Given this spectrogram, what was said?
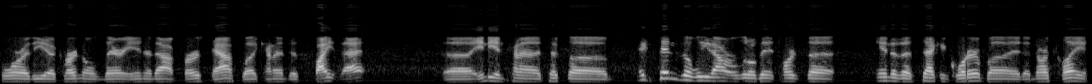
for the uh, Cardinals there in that first half. But kind of despite that, uh, Indians kind of took the extended the lead out a little bit towards the end of the second quarter, but uh, North Clay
